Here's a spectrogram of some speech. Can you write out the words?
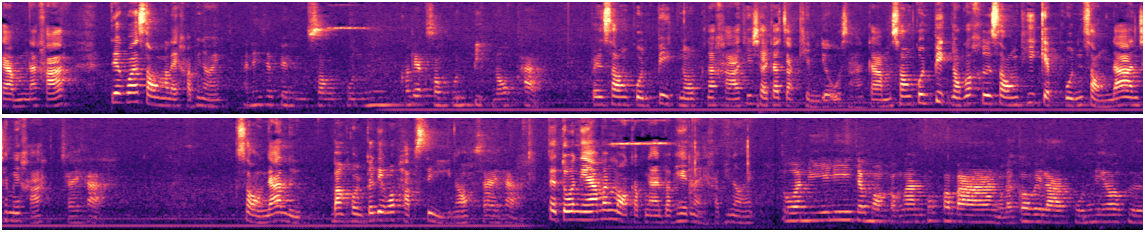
กรรมนะคะ เรียกว่าซองอะไรคะพี่น้อย อันนี้จะเป็นซองคุ้นเขาเรียกซองคุ้นปีกนกค่ะ เป็นซองกุนปีกนกนะคะ ที่ใช้กระจักเข็มเดียวอุตสาหกรรม ซองกุนปีกนกก็คือซองที่เก็บกุนสองด้านใช่ไหมคะ ใช่ค่ะสองด้านหรือ บางคนก็เรียกว่าพับสีเนาะใช่ค่ะ แต่ตัวเนี้ยมันเหมาะกับงานประเภทไหนคะพี่น้อย ตัวนี้นี่จะเหมาะกับงานพวกประบาง แล้วก็เวลาคุ้นนี่ก็คือ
